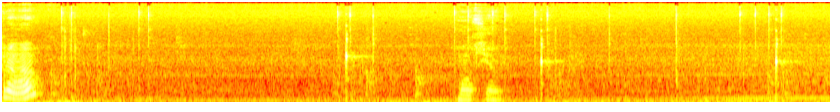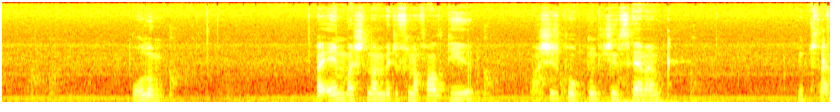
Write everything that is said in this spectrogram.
Bu ne. Oğlum. Ben en başından beri FNAF 6'yı aşırı korktuğum için sevmem. Lütfen.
